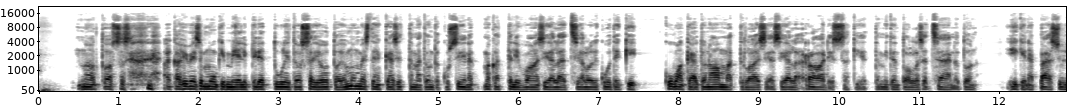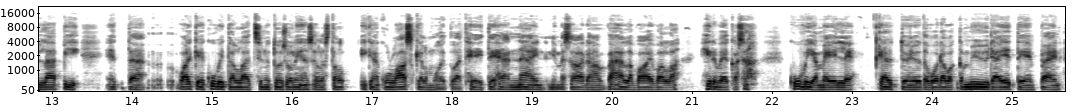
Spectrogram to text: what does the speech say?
No tuossa aika hyvin se munkin mielipide tuli tuossa jo. Toi on mun mielestä ihan käsittämätöntä, kun siinä mä kattelin vaan siellä, että siellä oli kuitenkin kuvankäytön ammattilaisia siellä raadissakin, että miten tollaiset säännöt on ikinä päässyt läpi, että vaikea kuvitella, että se nyt olisi ollut ihan sellaista ikään kuin laskelmoitua, että hei, tehdään näin, niin me saadaan vähällä vaivalla hirveä kasa kuvia meille käyttöön, joita voidaan vaikka myydä eteenpäin.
